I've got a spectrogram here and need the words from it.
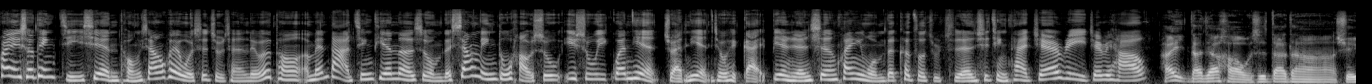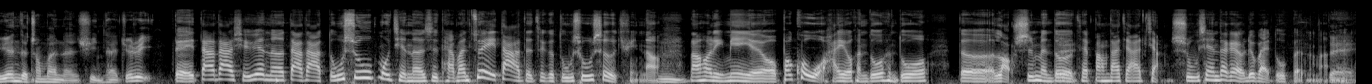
欢迎收听《极限同乡会》，我是主持人刘幼彤 Amanda。今天呢是我们的乡民读好书，一书一观念，转念就会改变人生。欢迎我们的客座主持人徐景泰 Jerry，Jerry 好。嗨，大家好，我是大大学院的创办人徐景泰 Jerry。对大大学院呢，大大读书目前呢是台湾最大的这个读书社群呢，然后里面也有包括我，还有很多很多的老师们都有在帮大家讲书，现在大概有六百多本了嘛。对，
